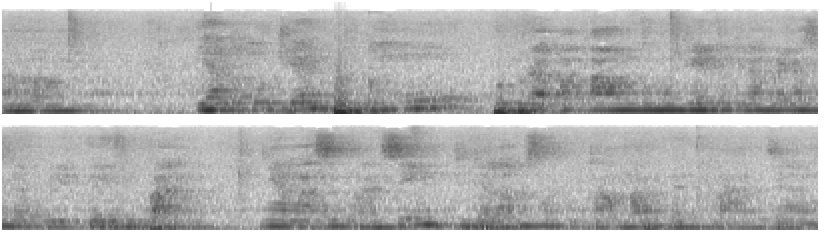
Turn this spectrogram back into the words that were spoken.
um, yang kemudian bertemu beberapa tahun kemudian ketika mereka sudah beli kehidupannya masing-masing di dalam satu kamar dan keranjang.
